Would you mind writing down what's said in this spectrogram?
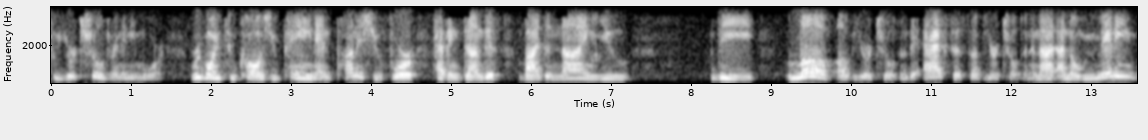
to your children anymore. We're going to cause you pain and punish you for having done this by denying you the love of your children, the access of your children. And I, I know many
